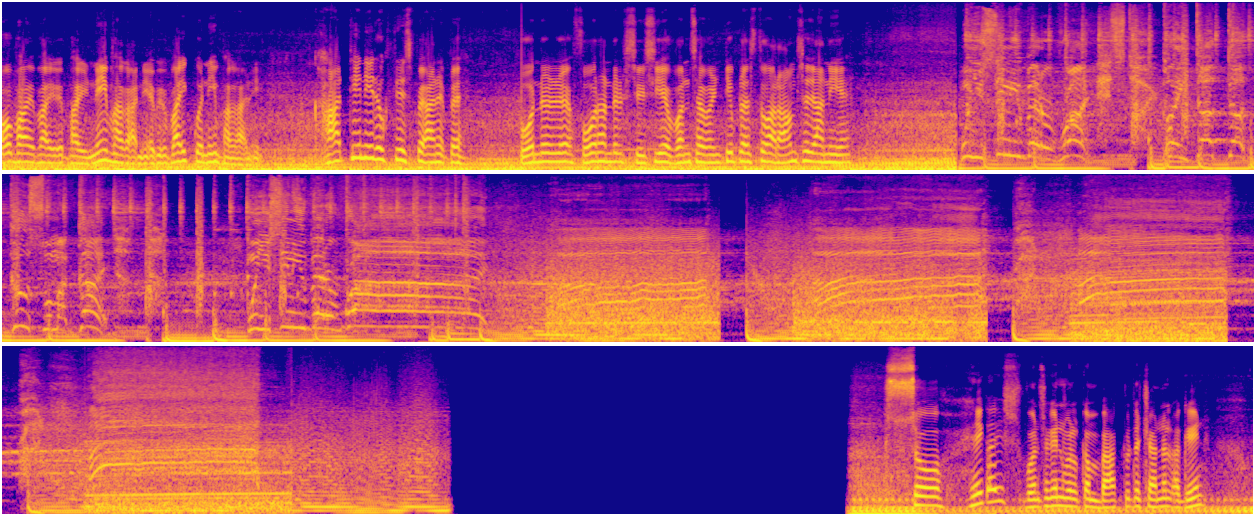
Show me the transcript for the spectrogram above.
ओ भाई भाई भाई नहीं भगानी अभी बाइक को नहीं भगानी। हाथी नहीं रुकती इस पे आने पर फोर पे 400 400 सीसी है 170 प्लस तो आराम से जानी है। When you see me, you better run. So hey guys once again welcome back to the channel again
